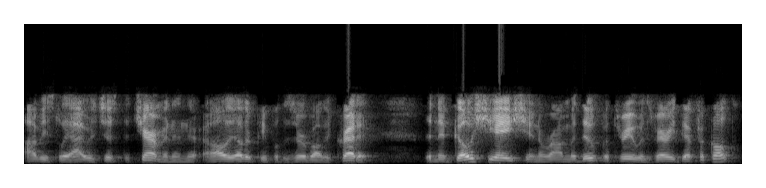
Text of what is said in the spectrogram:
obviously I was just the chairman, and all the other people deserve all the credit the negotiation around MDUFA 3 was very difficult.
